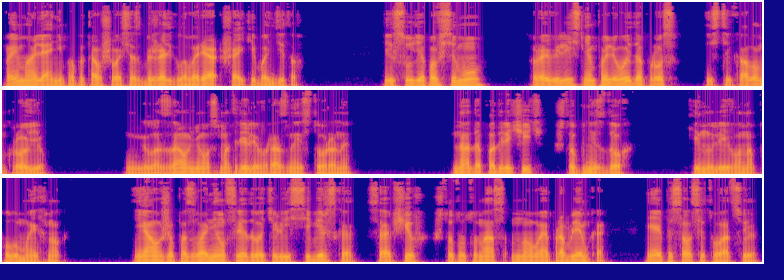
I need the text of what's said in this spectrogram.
Поймали они попытавшегося сбежать главаря шайки бандитов. И, судя по всему, провели с ним полевой допрос. Истекал он кровью. Глаза у него смотрели в разные стороны. «Надо подлечить, чтобы не сдох», — кинули его на пол у моих ног. Я уже позвонил следователю из Сибирска, сообщив, что тут у нас новая проблемка, и описал ситуацию.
